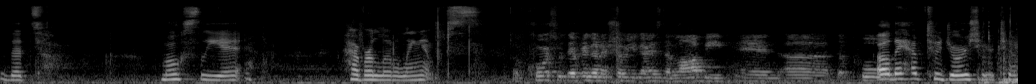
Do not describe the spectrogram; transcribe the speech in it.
That's mostly it. Have our little lamps. Of course, we're definitely gonna show you guys the lobby and uh, the pool. Oh, they have two drawers here too.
